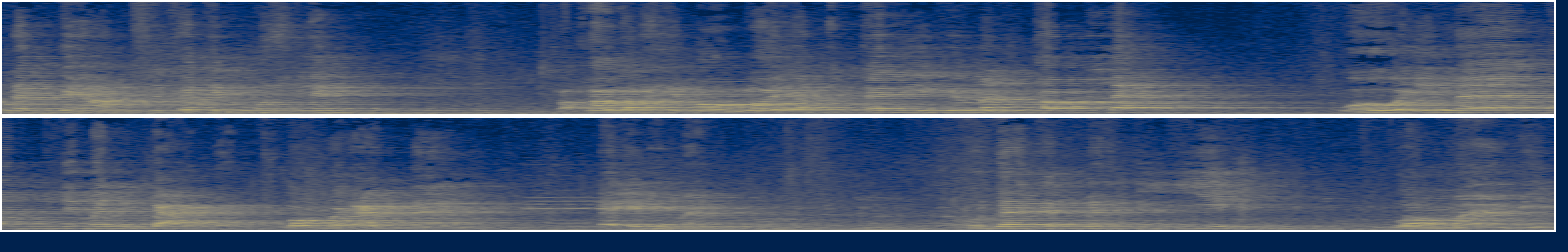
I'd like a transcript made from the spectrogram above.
منبه عن صفة المسلم فقال رحمه الله يقتدي بمن قبله وهو إمام بعده اللهم اجعلنا أئمة هداة مهديين. اللهم آمين.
